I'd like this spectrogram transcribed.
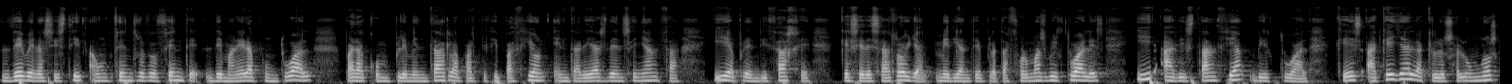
deben asistir a un centro docente de manera puntual para complementar la participación en tareas de enseñanza y aprendizaje que se desarrollan mediante plataformas virtuales y a distancia virtual, que es aquella en la que los alumnos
